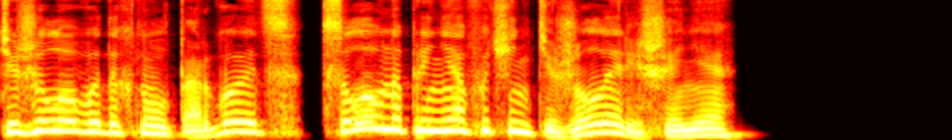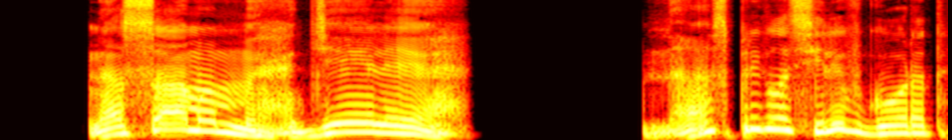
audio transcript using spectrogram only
Тяжело выдохнул торговец, словно приняв очень тяжелое решение. «На самом деле...» Нас пригласили в город.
